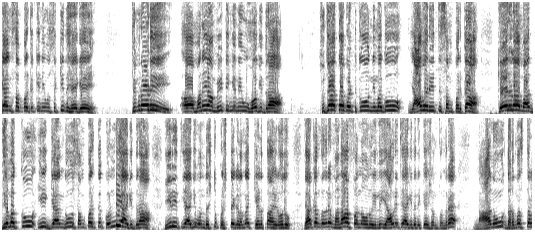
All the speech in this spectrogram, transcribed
ಗ್ಯಾಂಗ್ ಸಂಪರ್ಕಕ್ಕೆ ನೀವು ಸಿಕ್ಕಿದ್ದು ಹೇಗೆ? ತಿಮ್ರೋಡಿ ಮನೆಯ ಮೀಟಿಂಗ್ಗೆ ನೀವು ಹೋಗಿದ್ರಾ? ಸುಜಾತ ಭಟ್ಕು ನಿಮಗೂ ಯಾವ ರೀತಿ ಸಂಪರ್ಕ? ಕೇರಳ ಮಾಧ್ಯಮಕ್ಕೂ ಈ ಗ್ಯಾಂಗು ಸಂಪರ್ಕ ಕೊಂಡಿಯಾಗಿದ್ರಾ? ಈ ರೀತಿಯಾಗಿ ಒಂದಷ್ಟು ಪ್ರಶ್ನೆಗಳನ್ನ ಕೇಳ್ತಾ ಇರೋದು. ಯಾಕಂತಂದ್ರೆ ಮನಾಫ್ ಅನ್ನೋನು ಇಲ್ಲಿ ಯಾವ ರೀತಿ ಆಗಿದೆ ನಿಕೇಶ್ ಅಂತಂದ್ರೆ, ನಾನು ಧರ್ಮಸ್ಥಳ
